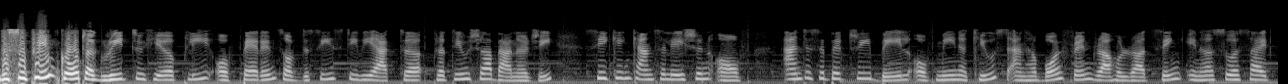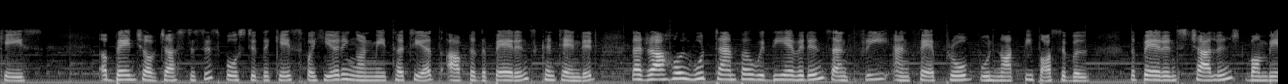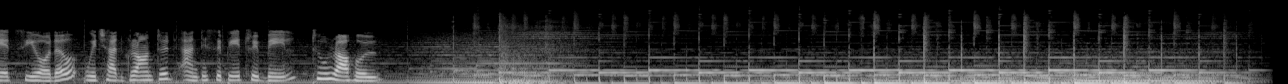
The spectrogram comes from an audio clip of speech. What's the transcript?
The Supreme Court agreed to hear plea of parents of deceased TV actor Pratyusha Banerjee seeking cancellation of anticipatory bail of main accused and her boyfriend Rahul Raj Singh in her suicide case. A bench of justices posted the case for hearing on May 30th after the parents contended that Rahul would tamper with the evidence and free and fair probe would not be possible. The parents challenged Bombay HC order which had granted anticipatory bail to Rahul.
